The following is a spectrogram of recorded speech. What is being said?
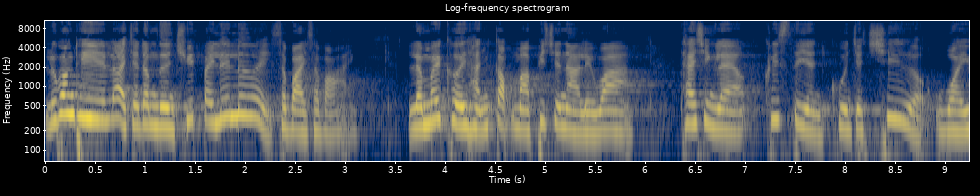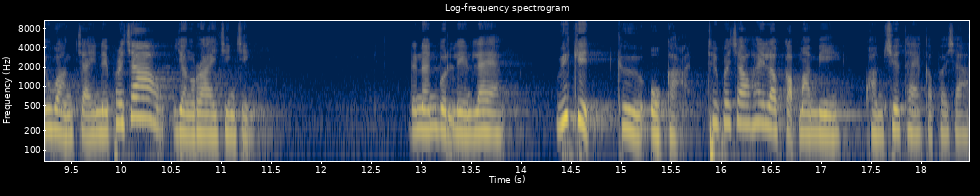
หรือบางทีเราอาจจะดำเนินชีวิตไปเรื่อย ๆ สบายๆ และไม่เคยหันกลับมาพิจารณาเลยว่า แท้จริงแล้ว คริสเตียนควรจะเชื่อไว้วางใจในพระเจ้าอย่างไรจริง ๆ ดังนั้นบทเรียนแรก วิกฤตคือโอกาสที่พระเจ้าให้เรากลับมามีความเชื่อแท้กับพระเจ้า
